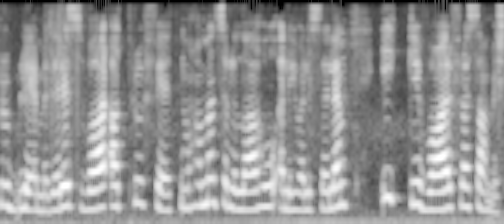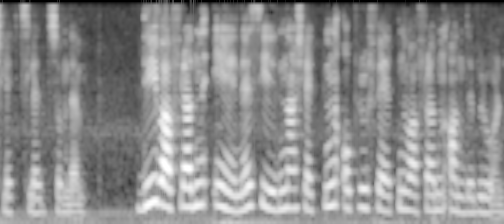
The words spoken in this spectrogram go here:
problemet deres var at profeten Muhammad sallallahu alaihi wa sallam ikke var fra samme slektsledd som dem. De var fra den ene siden av slekten, og profeten var fra den andre broren.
